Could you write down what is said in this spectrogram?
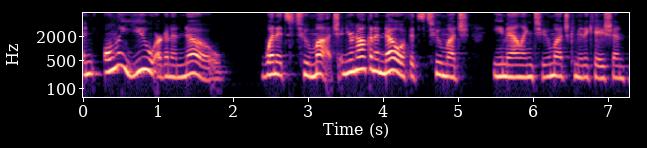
And only you are going to know when it's too much. And you're not going to know if it's too much emailing, too much communication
